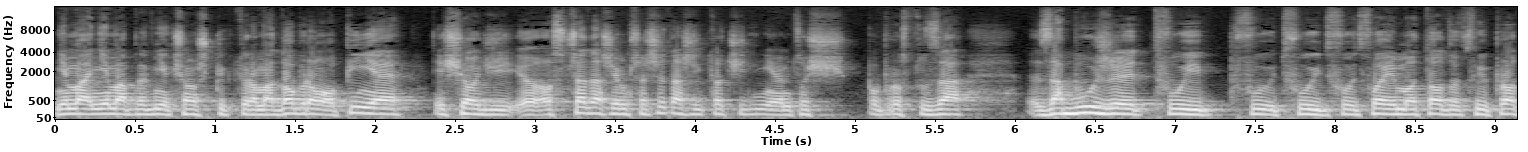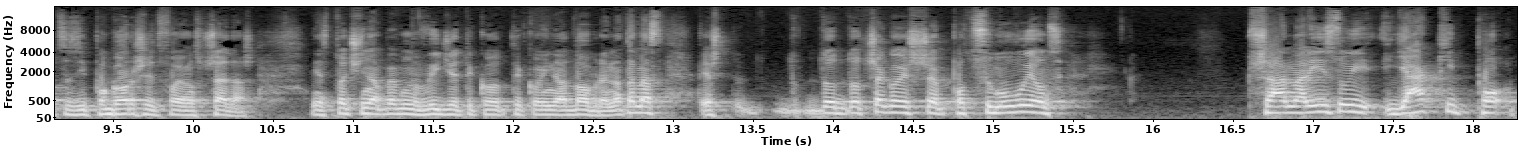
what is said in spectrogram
Nie ma, nie ma pewnie książki, która ma dobrą opinię, jeśli chodzi o sprzedaż, ją przeczytasz i to ci, nie wiem, coś po prostu za, zaburzy twój, twój, twój, twój, twoje metody, twój proces i pogorszy twoją sprzedaż. Więc to ci na pewno wyjdzie tylko, tylko i na dobre. Natomiast, wiesz, do, do czego jeszcze podsumowując, przeanalizuj, jaki, po,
